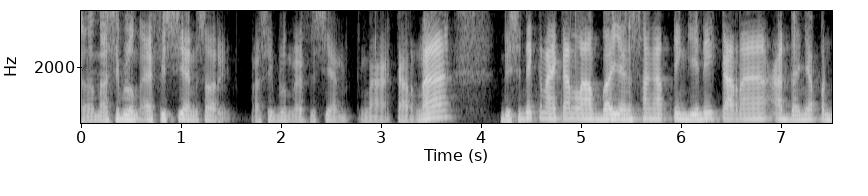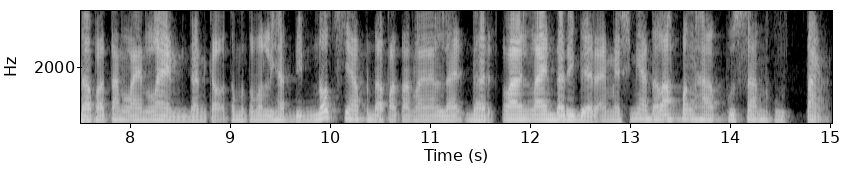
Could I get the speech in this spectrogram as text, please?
uh, masih belum efisien, sorry, masih belum efisien. Nah, karena di sini kenaikan laba yang sangat tinggi ini karena adanya pendapatan lain-lain dan kalau teman-teman lihat di notesnya pendapatan lain-lain dari, lain-lain dari BRMS ini adalah penghapusan hutang.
